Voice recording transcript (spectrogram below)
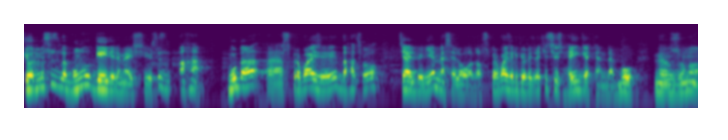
görmüsüz və bunu qeyd eləmək istəyirsiniz. Aha, bu da ə, e, supervisoru daha çox cəlb eləyən məsələ olacaq. Supervisor görəcək ki, siz həqiqətən də bu mövzunu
